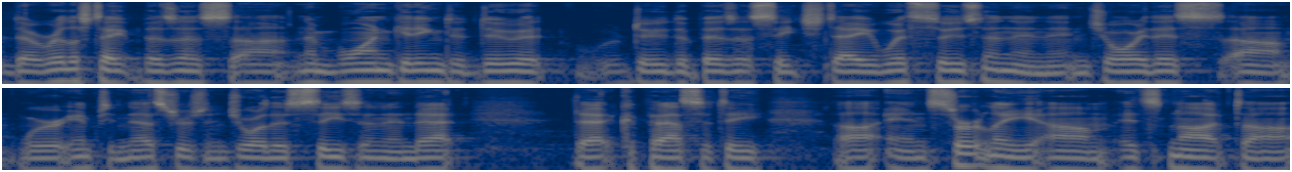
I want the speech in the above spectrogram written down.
the real estate business, uh, number one, getting to do it, do the business each day with Susan and enjoy this. Um, we're empty nesters, enjoy this season in that, that capacity. Uh, and certainly, um, it's not, uh,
